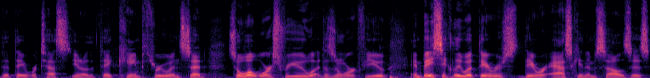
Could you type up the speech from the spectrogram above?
that they were test you know that they came through and said so what works for you? What doesn't work for you? And basically what they were they were asking themselves is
